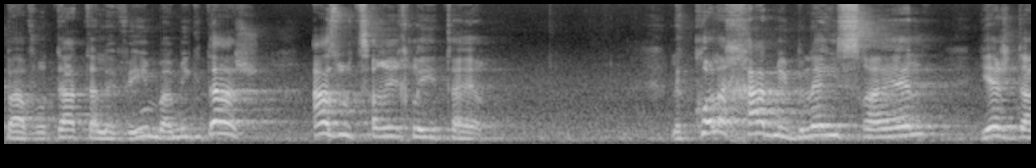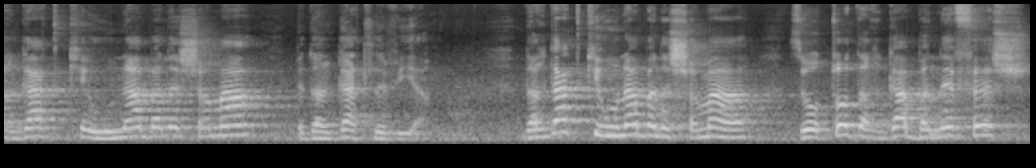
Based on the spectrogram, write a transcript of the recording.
בעבודת הלוויים במקדש, אז הוא צריך להיטהר. לכל אחד מבני ישראל יש דרגת כהונה בנשמה ודרגת לוויה. דרגת כהונה בנשמה זה אותו דרגה בנפש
